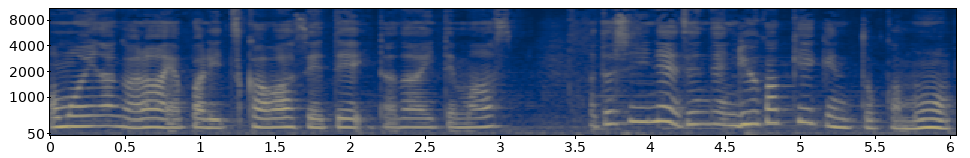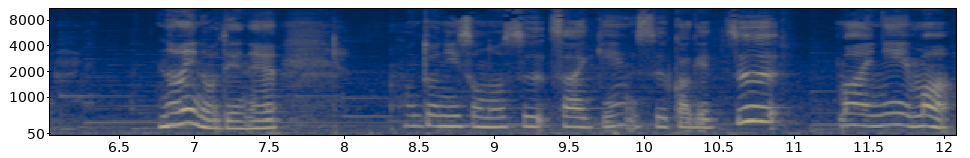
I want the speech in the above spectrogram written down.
思いながらやっぱり使わせていただいてます。私ね全然留学経験とかもないのでね本当にその最近数ヶ月前にまあ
